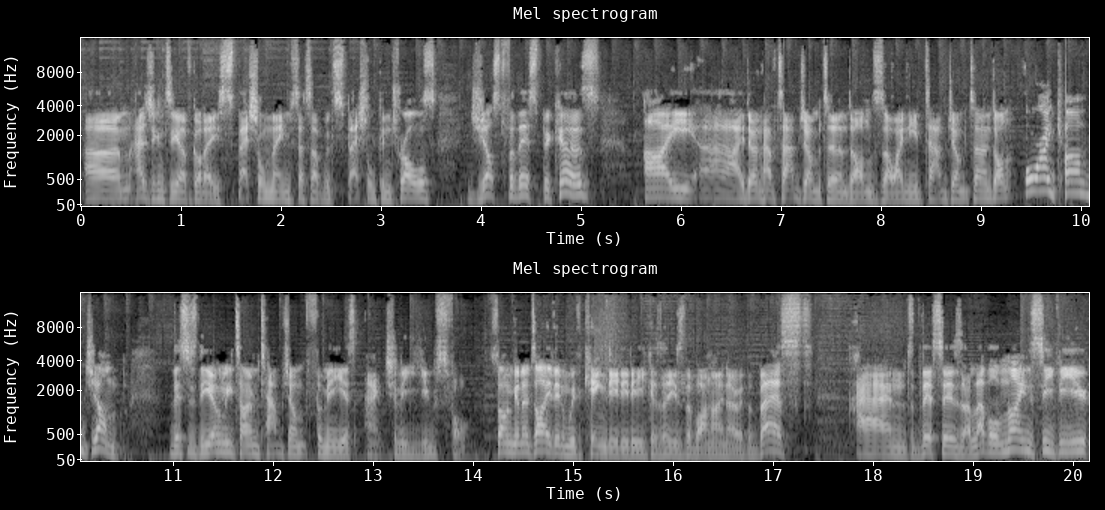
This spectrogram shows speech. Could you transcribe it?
Um, as you can see, I've got a special name set up with special controls just for this because I, uh, I don't have tap jump turned on, so I need tap jump turned on, or I can't jump. This is the only time tap jump for me is actually useful. So I'm to dive in with King Dedede because he's the one I know the best and this is a level 9 CPU,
